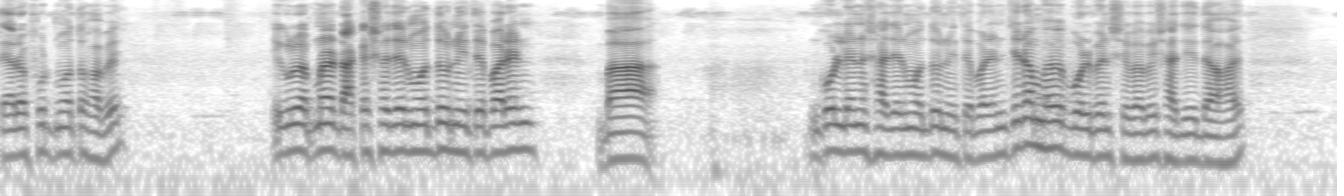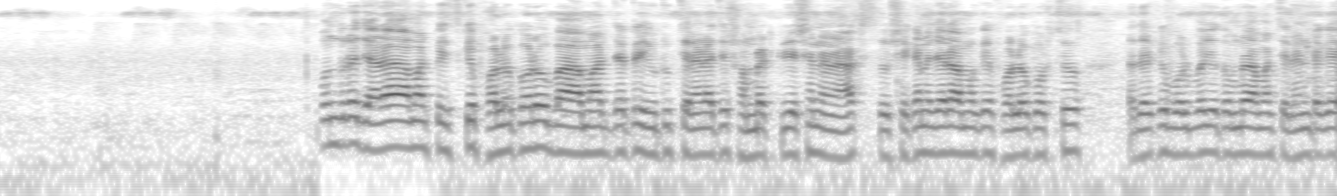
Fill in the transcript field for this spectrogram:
তেরো ফুট মতো হবে। এগুলো আপনারা ডাকের সাজের মধ্যেও নিতে পারেন বা গোল্ডেনের সাজের মধ্যেও নিতে পারেন। যেরকমভাবে বলবেন সেভাবেই সাজিয়ে দেওয়া হয়। বন্ধুরা, যারা আমার পেজকে ফলো করো বা আমার যে একটা ইউটিউব চ্যানেল আছে, সম্রাট ক্রিয়েশন অ্যান্ড আর্টস তো সেখানে যারা আমাকে ফলো করছ তাদেরকে বলব যে তোমরা আমার চ্যানেলটাকে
